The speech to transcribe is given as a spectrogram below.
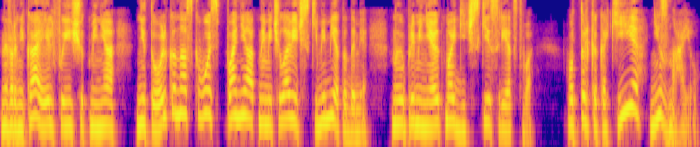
Наверняка эльфы ищут меня не только насквозь понятными человеческими методами, но и применяют магические средства — вот только какие, не знаю.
